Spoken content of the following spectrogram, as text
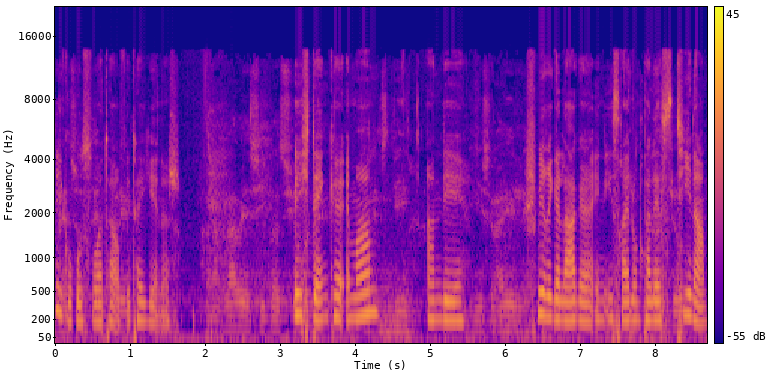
Die Grußworte auf Italienisch. Ich denke immer an die schwierige Lage in Israel und Palästina.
